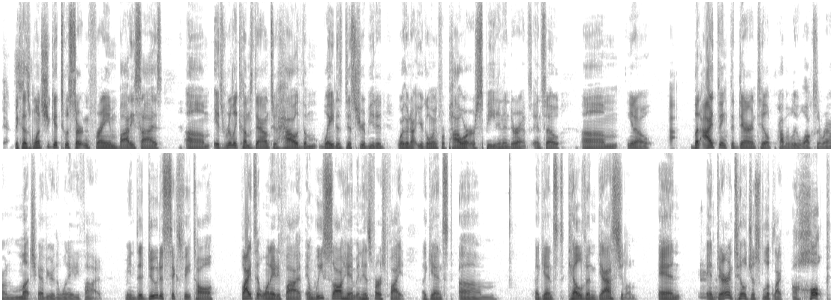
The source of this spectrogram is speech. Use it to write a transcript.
Yes. Because once you get to a certain frame, body size, um, it really comes down to how the weight is distributed, whether or not you're going for power or speed and endurance. And so, um, you know, but I think that Darren Till probably walks around much heavier than 185. I mean, the dude is six feet tall, fights at 185, and we saw him in his first fight against um, against Kelvin Gastelum, and mm-hmm. and Darren Till just looked like a Hulk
